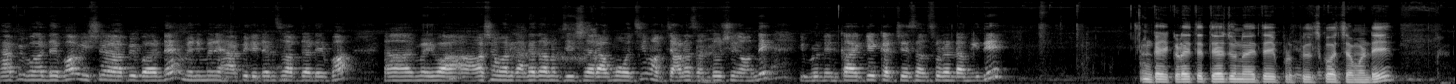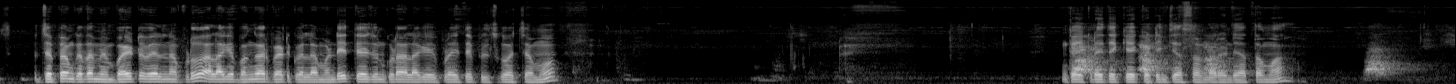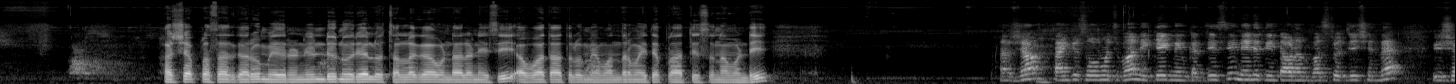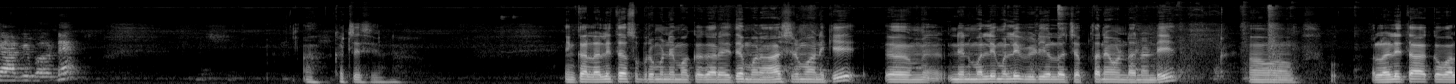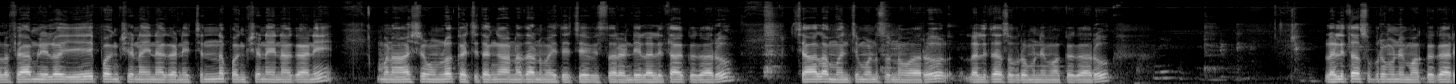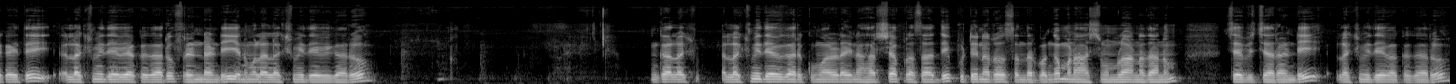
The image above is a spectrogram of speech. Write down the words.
హ్యాపీ బర్త్డే బా wish happy birthday many many happy returns of the day బా ఆశ్రమానికి అన్నదానం చేశారు. అమ్మ వచ్చి మాకు చాలా సంతోషంగా ఉంది. ఇప్పుడు నేను కా- కేక్ కట్ చేశాను. చూడండి అమ్మ ఇది. ఇంకా ఇక్కడైతే తేజుని అయితే ఇప్పుడు పిలుచుకొచ్చామండి చెప్పాం కదా మేము బయట వెళ్ళినప్పుడు అలాగే బంగారుపేటకు వెళ్ళామండి. తేజుని కూడా అలాగే ఇప్పుడైతే పిలుచుకొచ్చాము ఇంకా ఇక్కడైతే కేక్ కటింగ్ చేస్తూ ఉన్నారండి అత్తమ్మ. హర్ష ప్రసాద్ గారు మీరు నిండు నూరేళ్ళు చల్లగా ఉండాలనేసి అవ్వాతాతలు మేమందరం అయితే ప్రార్థిస్తున్నామండి. Harsha thank you so much బా నీ కేక్ నేను కట్ చేసి నేనే తింటాను first వచ్చేసిందే. Wish happy birthday. Cut చేసి. ఇంకా లలిత సుబ్రహ్మణ్యం అక్క గారు అయితే మన ఆశ్రమానికి మే- నేను మళ్ళీ మళ్ళీ వీడియోలో చెప్తానే ఉన్నానండి ఆ, లలిత అక్క వాళ్ళ ఫ్యామిలీలో ఏ ఫంక్షన్ అయినా కానీ చిన్న ఫంక్షన్ అయినా కానీ మన ఆశ్రమంలో ఖచ్చితంగా అన్నదానం అయితే చేపిస్తారండి లలిత అక్క గారు. చాలా మంచి మనసు ఉన్నవారు లలిత సుబ్రహ్మణ్యం అక్క గారు. లలితా సుబ్రహ్మణ్యం అక్క గారికి అయితే లక్ష్మీదేవి అక్క గారు ఫ్రెండ్ అండి యనమల లక్ష్మీదేవి గారు. ఇంకా లక్ష్మి లక్ష్మీదేవి గారి కుమారుడైన హర్ష ప్రసాద్ది పుట్టినరోజు సందర్భంగా మన ఆశ్రమంలో అన్నదానం చేపించారండి లక్ష్మీదేవి అక్క గారు.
